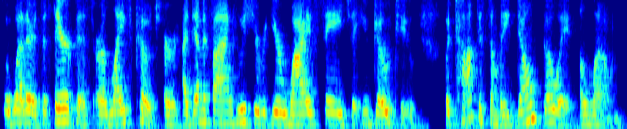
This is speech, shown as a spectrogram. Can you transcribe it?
so whether it's a therapist or a life coach or identifying who's your, your wise sage that you go to, but talk to somebody, don't go it alone.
